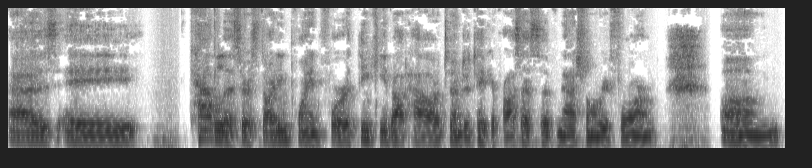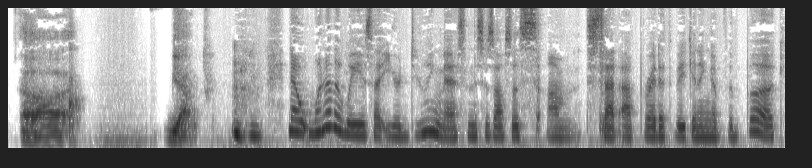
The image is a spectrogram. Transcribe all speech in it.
as a catalyst or starting point for thinking about how to undertake a process of national reform. Um, uh, yeah, Mm-hmm. Now, one of the ways that you're doing this, and this is also um, set up right at the beginning of the book,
